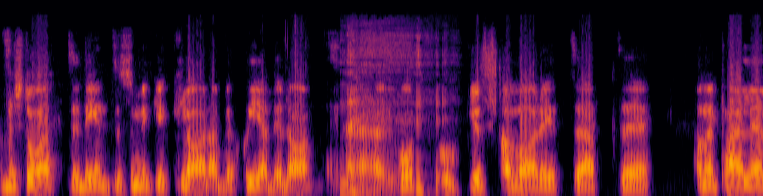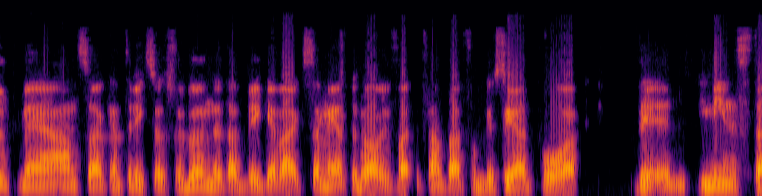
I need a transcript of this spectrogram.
jag förstår att det är inte är så mycket klara besked idag. Eh, vårt fokus har varit att eh, ja, men parallellt med ansökan till Riksidrottsförbundet att bygga verksamhet och då har vi framförallt fokuserat på minsta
